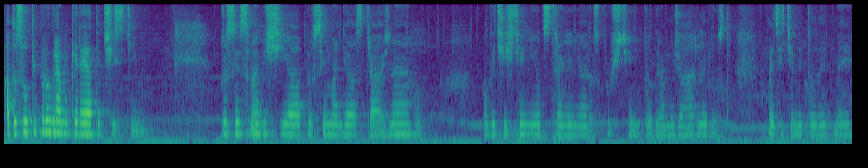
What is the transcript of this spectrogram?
A to jsou ty programy, které já teď čistím. Prosím své vyšší a prosím Anděla Strážného o vyčištění, odstranění a rozpuštění programu žádlivost mezi těmito lidmi.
